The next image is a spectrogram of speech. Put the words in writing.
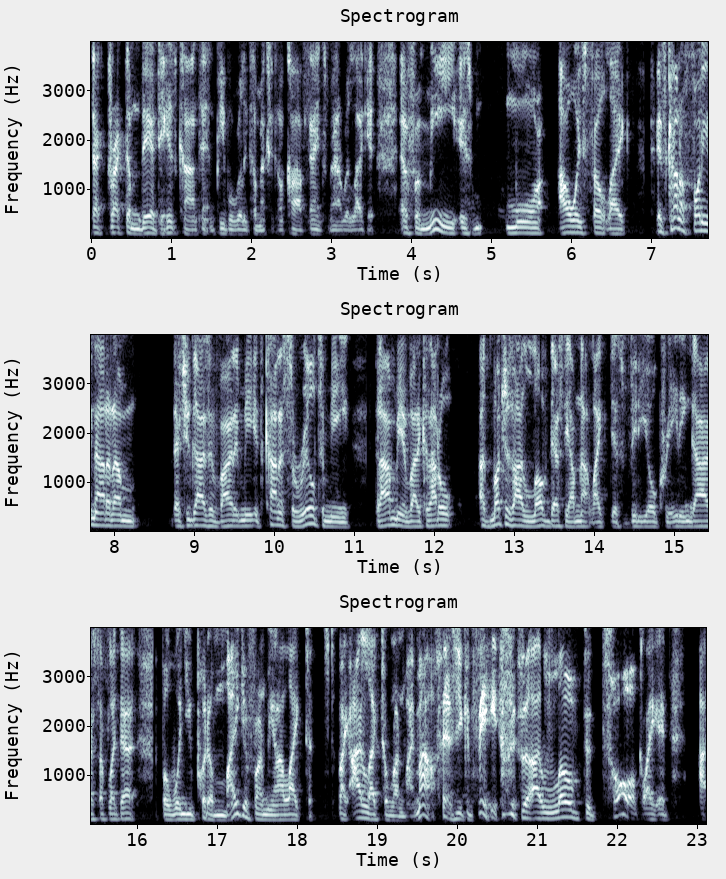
direct them there to his content, and people really come and go, oh, Cobb, thanks, man, I really like it. And for me, is more. I always felt like it's kind of funny now that I'm that you guys invited me. It's kind of surreal to me that I'm being invited because I don't. As much as I love Destiny, I'm not like this video creating guy, stuff like that. But when you put a mic in front of me, and I like to like I like to run my mouth, as you can see. So I love to talk. Like and I,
